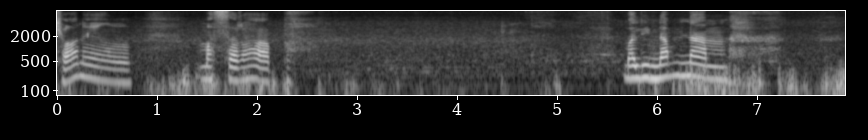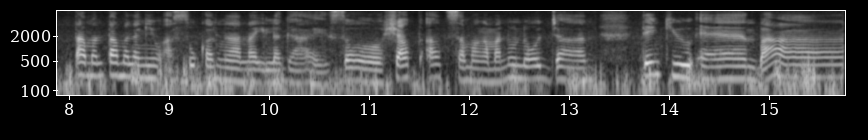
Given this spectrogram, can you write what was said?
channel. Masarap. Malinamnam. Tamang-tama lang yung asukal na nailagay so shout out sa mga manunood dyan. Thank you and bye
